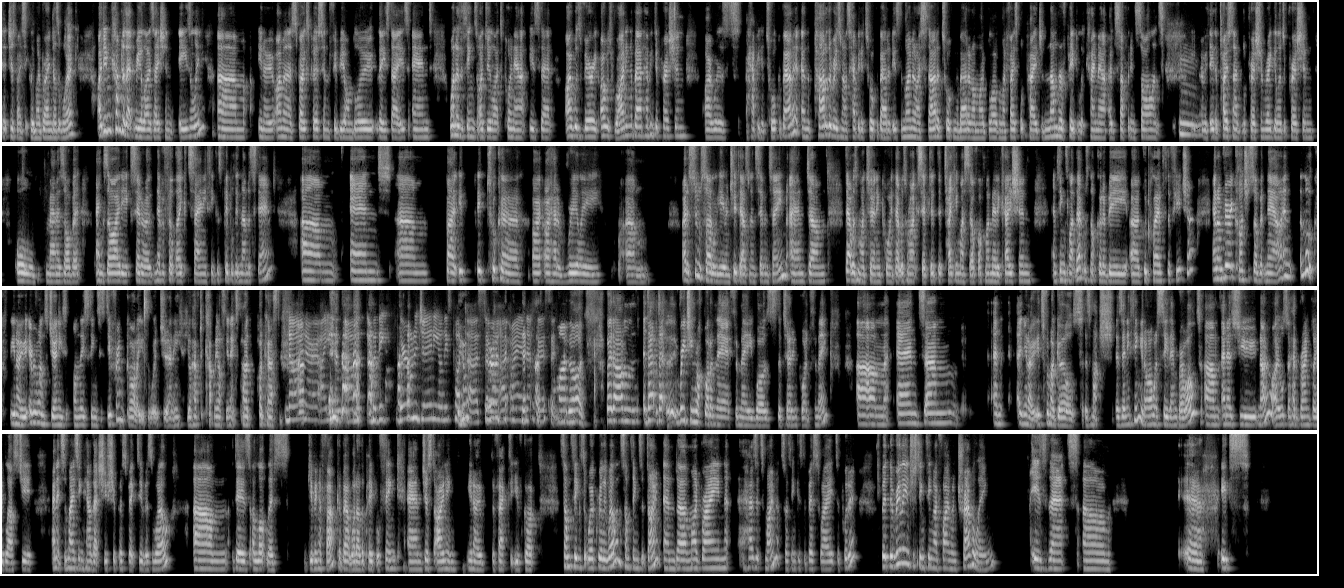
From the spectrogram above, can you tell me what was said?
it just basically my brain doesn't work I didn't come to that realization easily. Um, you know, I'm a spokesperson for Beyond Blue these days, and one of the things I do like to point out is that I was very, I was writing about having depression. I was happy to talk about it. And part of the reason I was happy to talk about it is the moment I started talking about it on my blog, on my Facebook page, a number of people that came out had suffered in silence mm. with either postnatal depression, regular depression, all manners of it, anxiety, etc. Never felt they could say anything because people didn't understand. Um, and um, but it it took a. I, I had a really um, I had a suicidal year in 2017, and um, that was my turning point. That was when I accepted that taking myself off my medication and things like that was not going to be a good plan for the future. And I'm very conscious of it now. And, and look, you know, everyone's journey on these things is different. God, I use the word journey. You'll have to cut me off your next pod, podcast. No, um, no, I, am a, I'm a big. We're on a journey on this podcast, so I, I, am that person. Oh my God, but um, that that reaching rock bottom there for me was the turning point for me. Um, and um, and, and, you know it's for my girls as much as anything you know i want to see them grow old um, and as you know i also had a brain bleed last year and it's amazing how that shifts your perspective as well. Um, there's a lot less giving a fuck about what other people think and just owning you know the fact that you've got some things that work really well and some things that don't and uh, my brain has its moments i think is the best way to put it. But the really interesting thing i find when traveling is that um, uh, it's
